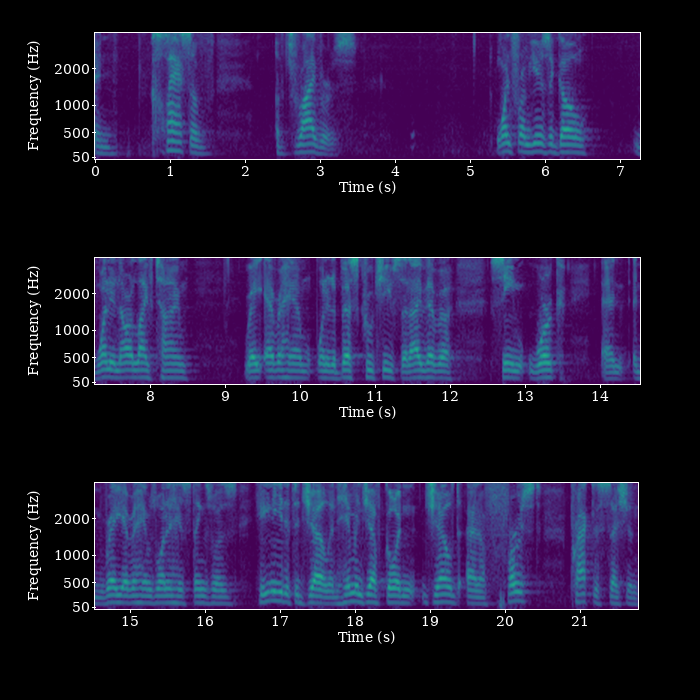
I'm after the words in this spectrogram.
and class of, of drivers. One from years ago, one in our lifetime, Ray Evernham, one of the best crew chiefs that I've ever seen work. And, and Ray Evernham's one of his things was he needed to gel, and him and Jeff Gordon gelled at a first practice session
